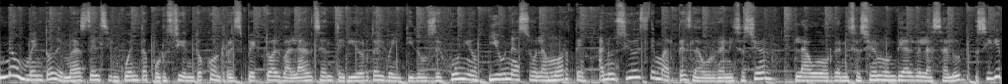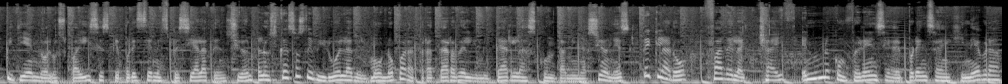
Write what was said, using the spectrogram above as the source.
un aumento de más del 50% con respecto al balance anterior del 22 de junio y una sola muerte, anunció este martes la organización. La Organización Mundial de la Salud sigue pidiendo a los países que presten especial atención a los casos de viruela del mono para tratar de limitar las contaminaciones, declaró Fadela Chaif en una conferencia de prensa en Ginebra.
